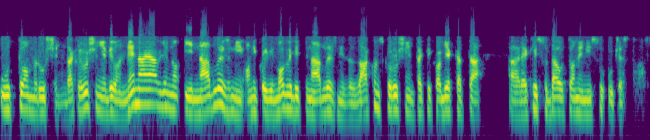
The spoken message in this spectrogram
u tom rušenju. Dakle, rušenje je bilo nenajavljeno i nadležni, oni koji bi mogli biti nadležni za zakonsko rušenje takvih objekata, a, rekli su da u tome nisu učestvovali.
